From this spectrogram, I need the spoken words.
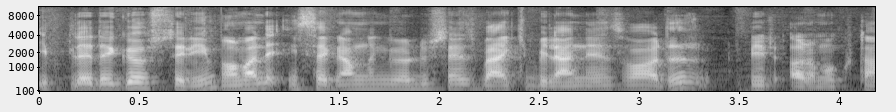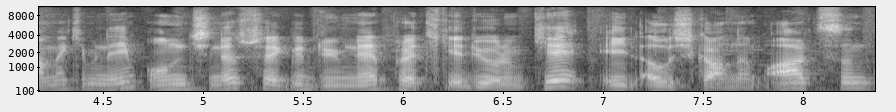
iple de göstereyim. Normalde Instagram'dan gördüyseniz belki bilenleriniz vardır. Bir arama kutam ekibindeyim. Onun için de sürekli düğümleri pratik ediyorum ki el alışkanlığım artsın,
